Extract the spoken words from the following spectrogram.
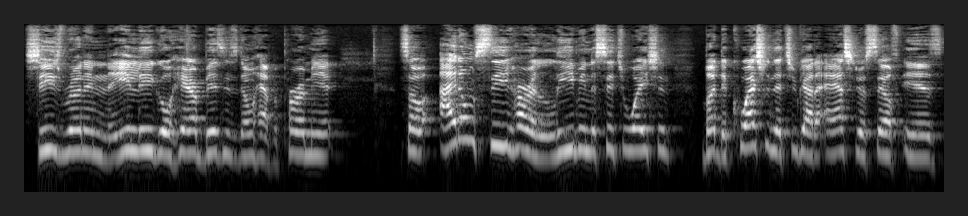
She's running an illegal hair business, don't have a permit. So I don't see her leaving the situation. But the question that you got to ask yourself is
